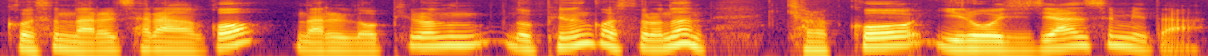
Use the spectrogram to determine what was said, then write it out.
그것은 나를 사랑하고 나를 높이는, 높이는 것으로는 결코 이루어지지 않습니다.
